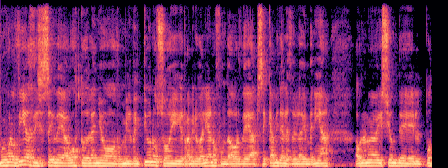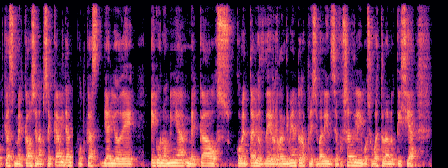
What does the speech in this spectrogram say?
Muy buenos días, 16 de agosto del año 2021. Soy Ramiro Galeano, fundador de Upside Capital. Les doy la bienvenida a una nueva edición del podcast Mercados en Upside Capital, podcast diario de economía, mercados, comentarios del rendimiento de los principales índices bursátiles y por supuesto las noticias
